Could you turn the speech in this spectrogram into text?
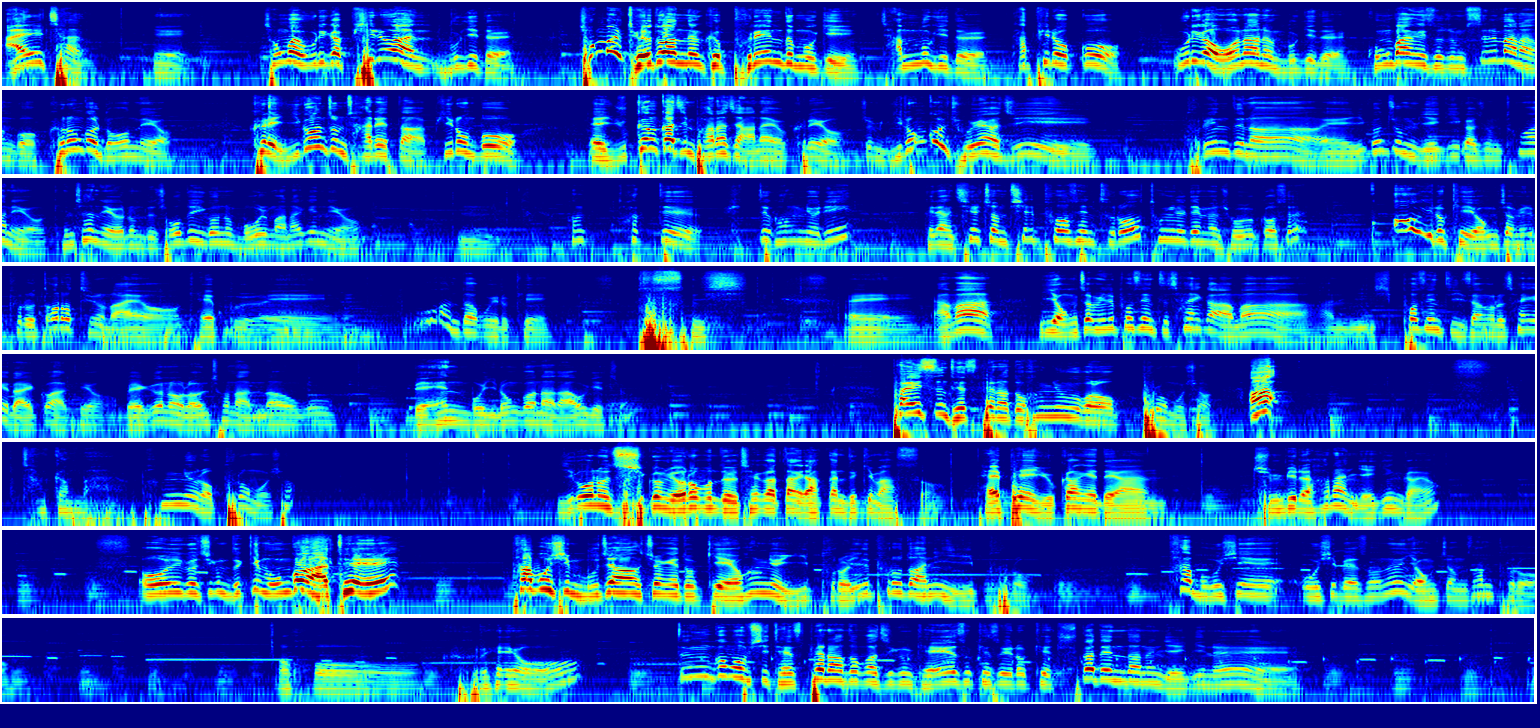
알찬. 예. 정말 우리가 필요한 무기들. 정말 되도 않는 그 브랜드 무기 잡무기들 다 필요 없고 우리가 원하는 무기들 공방에서 좀 쓸만한 거 그런 걸 넣었네요. 그래 이건 좀 잘했다. 비록 뭐 예, 6강까진 바라지 않아요. 그래요. 좀 이런 걸 줘야지 브랜드나 예, 이건 좀 얘기가 좀 통하네요 괜찮네요 여러분들 저도 이거는 모을만 하겠네요 음 확, 확득 획득 확률이 그냥 7.7%로 통일되면 좋을 것을 꼭 이렇게 0.1% 떨어뜨려 놔요 개뿔 예. 뭐 한다고 이렇게 무슨 씨 예. 아마 이 0.1% 차이가 아마 한 10% 이상으로 차이가 날 것 같아요. 매그너 런처는 안 나오고 맨 뭐 이런 거나 나오겠죠. 파이슨 데스페라도 확률어 프로모션. 아! 잠깐만. 확률어 프로모션? 이거는 지금 여러분들 제가 딱 약간 느낌 왔어. 대패 6강에 대한 준비를 하란 얘긴가요? 어 이거 지금 느낌 온 것 같아. 탑50 무장 확정의 도끼의 확률 2% 1%도 아닌 2%. 탑 50, 50에서는 0.3%. 어호 그래요? 뜬금없이 데스페라더가 지금 계속해서 이렇게 추가된다는 얘기는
